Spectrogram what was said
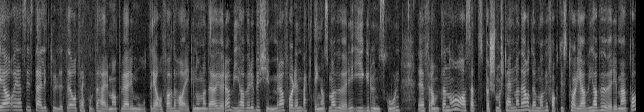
Ja, og jeg syns det er litt tullete å trekke opp det her med at vi er imot realfag. Det har ikke noe med det å gjøre. Vi har vært bekymra for den vektinga som har vært i grunnskolen eh, fram til nå, og har sett spørsmålstegn med det, og det må vi faktisk tåle. Vi har vært med på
